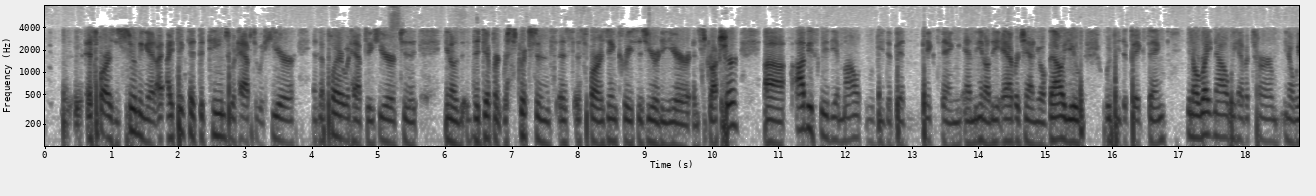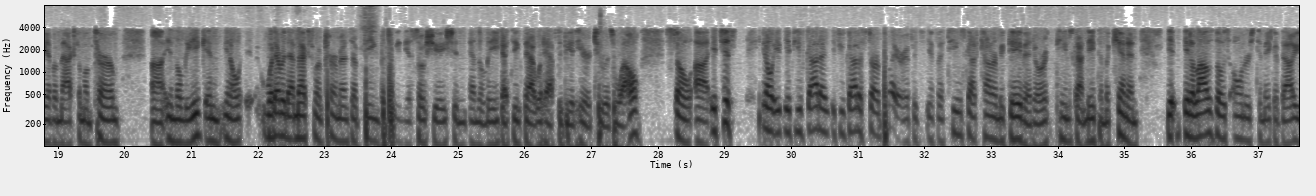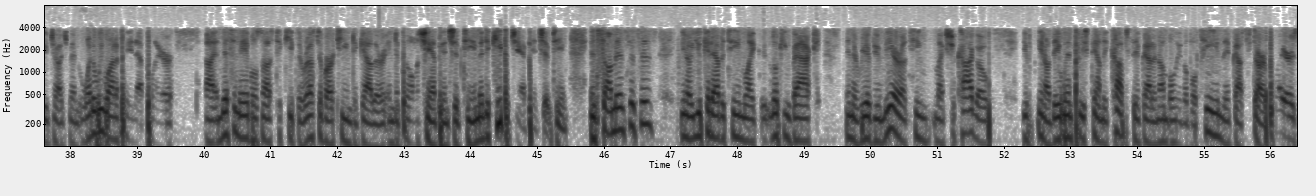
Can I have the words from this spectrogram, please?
as far as assuming it, I, I think that the teams would have to adhere, and the player would have to adhere to, you know, the, the different restrictions as as far as increases year to year and structure. Uh, obviously, the amount would be the big big thing, and you know, the average annual value would be the big thing. You know, right now we have a term, you know, we have a maximum term uh, in the league. And, you know, whatever that maximum term ends up being between the association and the league, I think that would have to be adhered to as well. So, uh, it's just, you know, if, if you've got a, if you've got a star player, if it's, if a team's got Connor McDavid or a team's got Nathan MacKinnon, it, it allows those owners to make a value judgment. What do we want to pay that player? Uh, and this enables us to keep the rest of our team together and to build a championship team and to keep a championship team. In some instances, you know, you could have a team like looking back in the rearview mirror, a team like Chicago, you, you know, they win three Stanley Cups. They've got an unbelievable team. They've got star players.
